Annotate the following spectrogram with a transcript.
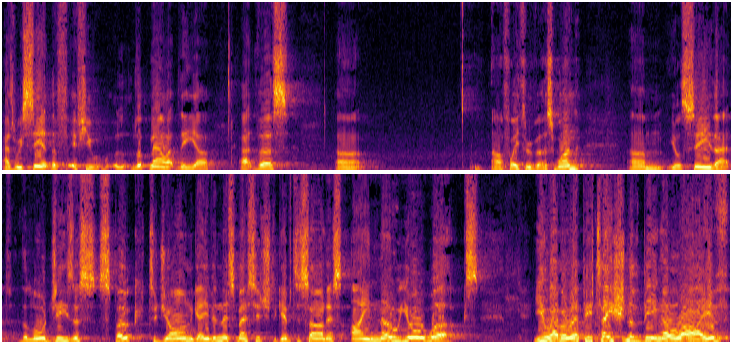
as we see it, if you look now at the uh, at verse uh, halfway through verse one, um, you'll see that the Lord Jesus spoke to John, gave him this message to give to Sardis I know your works. You have a reputation of being alive,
